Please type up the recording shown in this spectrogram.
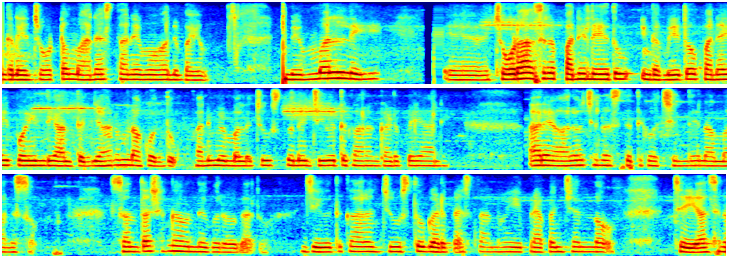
ఇంకా నేను చూడటం మానేస్తానేమో అని భయం. మిమ్మల్ని చూడాల్సిన పని లేదు. ఇంకా మీతో పని అయిపోయింది. అంత జ్ఞానం నాకొద్దు. కానీ మిమ్మల్ని చూస్తూనే జీవితకాలం గడిపేయాలి అనే ఆలోచన స్థితికి వచ్చింది నా మనసు. సంతోషంగా ఉంది గురువు గారు. జీవితకాలం చూస్తూ గడిపేస్తాను. ఈ ప్రపంచంలో చేయాల్సిన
